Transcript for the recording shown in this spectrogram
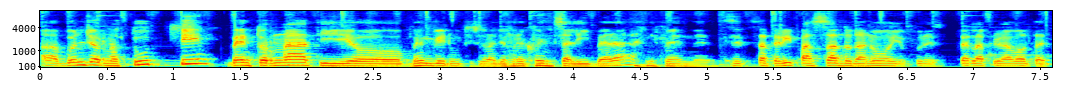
Allora, buongiorno a tutti, bentornati o benvenuti su Radio Frequenza Libera, dipende se state ripassando da noi oppure per la prima volta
